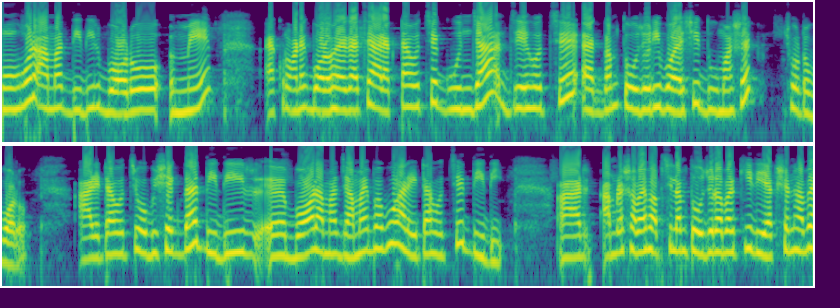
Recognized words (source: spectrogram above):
মোহর, আমার দিদির বড় মেয়ে। এখন অনেক বড় হয়ে গেছে। আর একটা হচ্ছে গুঞ্জা, যে হচ্ছে একদম তোজোরই বয়সী, দু মাসের। ছোট বড়। আর এটা হচ্ছে অভিষেক দা, দিদির বর, আমার জামাইবাবু, আর এটা হচ্ছে দিদি। আর আমরা সবাই ভাবছিলাম তোজোর আবার কি রিয়াকশন হবে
